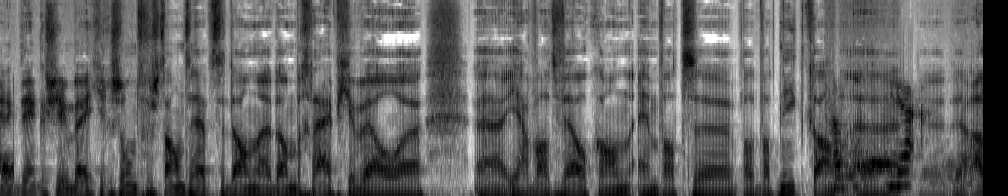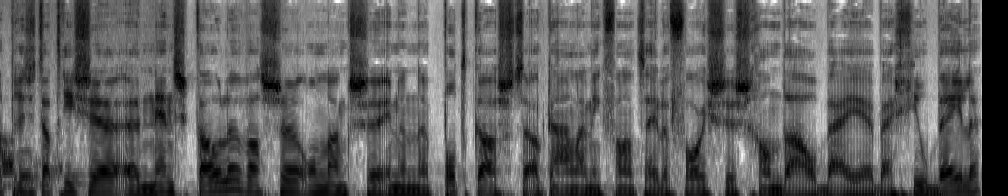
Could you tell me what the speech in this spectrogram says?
En ik denk als je een beetje gezond verstand hebt, dan, uh, dan begrijp je wel uh, uh, ja, wat wel kan en wat, wat, wat niet kan. Ja. De, de oud-presentatrice Nens Kolen was onlangs in een podcast, ook naar aanleiding van het hele Voice-schandaal bij, bij Giel Belen,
